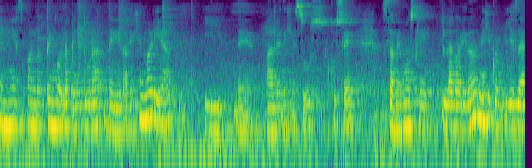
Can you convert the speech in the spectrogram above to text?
En mi espalda tengo la pintura de la Virgen María y de Padre de Jesús, José. Sabemos que la Navidad en México empieza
